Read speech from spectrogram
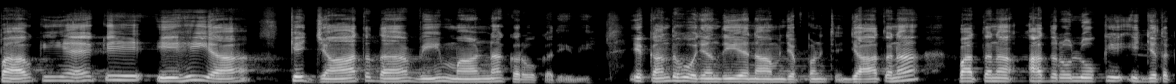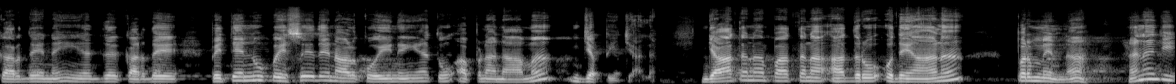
ਭਾਵ ਕੀ ਹੈ ਕਿ ਇਹੀ ਆ ਕਿ ਜਾਤ ਦਾ ਵੀ ਮਾਣ ਨਾ ਕਰੋ ਕਦੀ ਵੀ। ਇਹ ਕੰਧ ਹੋ ਜਾਂਦੀ ਹੈ ਨਾਮ ਜਪਣ ਚ। ਜਾਤ ਨਾ ਪਤ ਨਾ ਆਦਰੋ ਲੋਕੀ ਇੱਜ਼ਤ ਕਰਦੇ ਨਹੀਂ, ਇੱਜ਼ਤ ਕਰਦੇ ਵੀ ਤੈਨੂੰ ਕਿਸੇ ਦੇ ਨਾਲ ਕੋਈ ਨਹੀਂ ਹੈ, ਤੂੰ ਆਪਣਾ ਨਾਮ ਜਪੀ ਚੱਲ। ਜਾਤ ਨਾ ਪਾਤ ਨਾ ਆਦਰੋ ਉਦਿਆਨ ਪਰਮਿਨਾ। ਹੈ ਨਾ ਜੀ?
